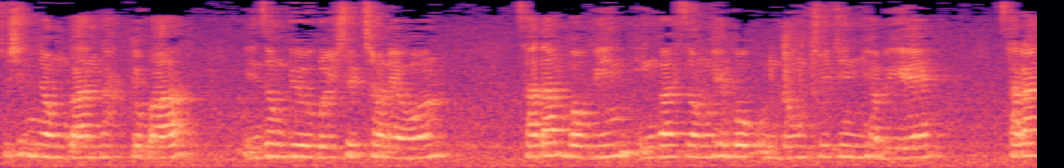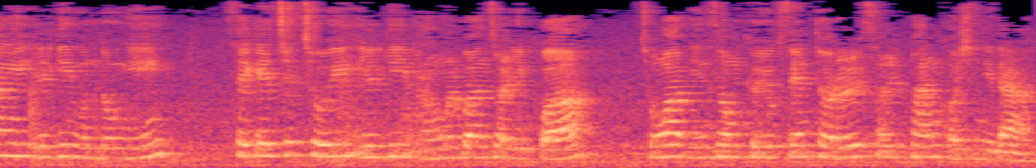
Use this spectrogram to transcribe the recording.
수십 년간 학교가 인성교육을 실천해온 사단법인 인간성 회복 운동 추진 협의회 사랑의 일기 운동이 세계 최초의 일기 박물관 설립과 종합인성교육센터를 설립한 것입니다.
